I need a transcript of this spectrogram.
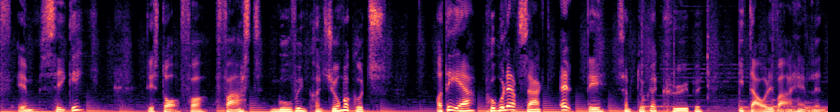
FMCG. Det står for Fast Moving Consumer Goods, og det er populært sagt alt det, som du kan købe i dagligvarehandlen.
